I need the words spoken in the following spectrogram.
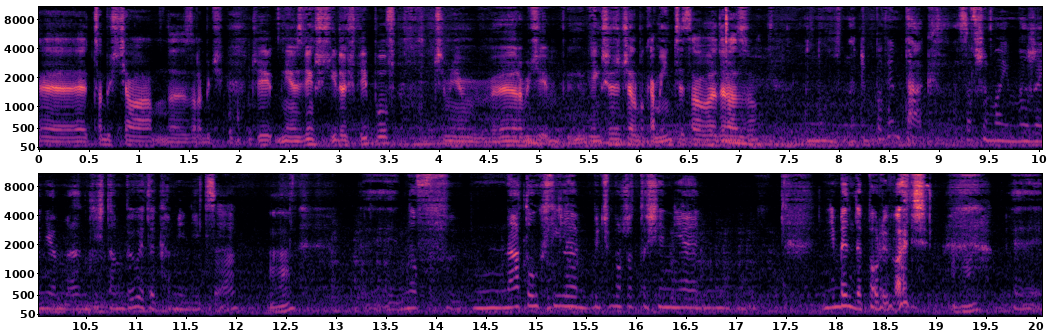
E, Co byś chciała e, zrobić? Czyli, nie wiem, zwiększyć ilość flipów, czy, nie wiem, e, robić większe rzeczy, albo kamienice całe od razu? No, znaczy powiem tak, zawsze moim marzeniem gdzieś tam były te kamienice. Mhm. No, w, na tą chwilę być może to się nie, nie będę porywać, Mhm. y,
